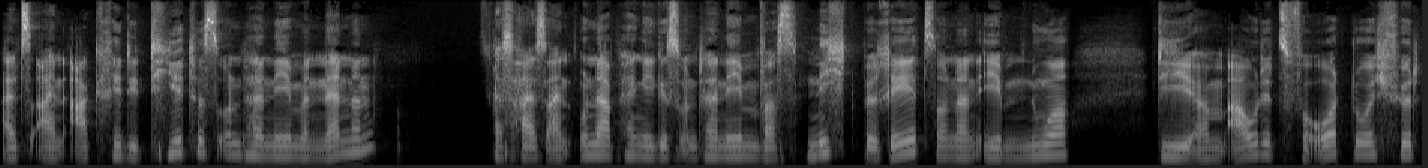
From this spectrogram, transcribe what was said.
als ein akkreditiertes Unternehmen nennen. Das heißt ein unabhängiges Unternehmen, was nicht berät, sondern eben nur die ähm, Audits vor Ort durchführt,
